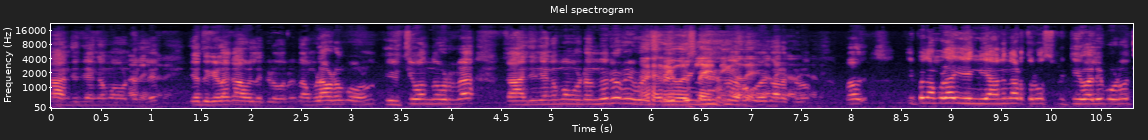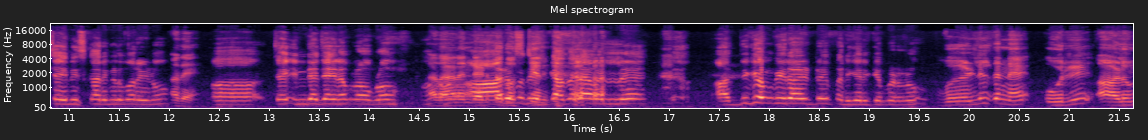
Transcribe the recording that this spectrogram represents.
കാഞ്ചൻജംഗ മൗണ്ടനിൽ മൗണ്ടനിൽ. യതുകളെ കാവൽ നിൽക്കണവര് നമ്മൾ അവിടെ പോകണം തിരിച്ചു വന്ന ഉടനെ കാഞ്ചൻജംഗ മൗണ്ടനിൽ ഒരു റിവേഴ്സ് നടക്കണം. ഇപ്പൊ നമ്മളെ യങ്യാങ് നടത്തണു സ്പിറ്റി വാലി പോണു ചൈനീസ് കാര്യങ്ങൾ പറയണു. അതെ. ഇന്ത്യ ചൈന പ്രോബ്ലം അതാണ് എന്റെ അടുത്ത ആരും question. പ്രതീക്ഷിക്കാത്ത ലെവലിൽ അതിഗംഭീരായിട്ട് പരിഹരിക്കപ്പെടുന്നു വേൾഡിൽ തന്നെ ഒരു ആളും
